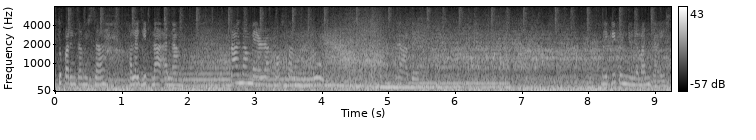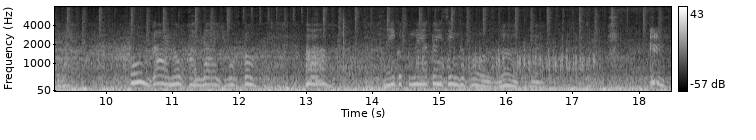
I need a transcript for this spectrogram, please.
Andito pa rin kami sa kalagitnaan ng Tanamera Coastal Road. Grabe. Nakikita nyo naman guys, di ba? Kung gaano kalayo to. Ah, naikot ko na yata yung Singapore. Ah, ah.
